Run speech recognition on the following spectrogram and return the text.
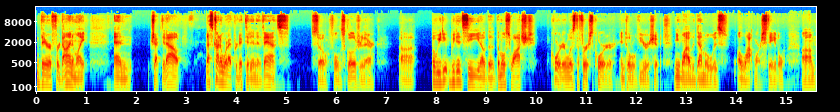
there for Dynamite and checked it out. That's kind of what I predicted in advance. So full disclosure there. Uh, but we did we did see you know the the most watched quarter was the first quarter in total viewership. Meanwhile, the demo was a lot more stable. Um,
